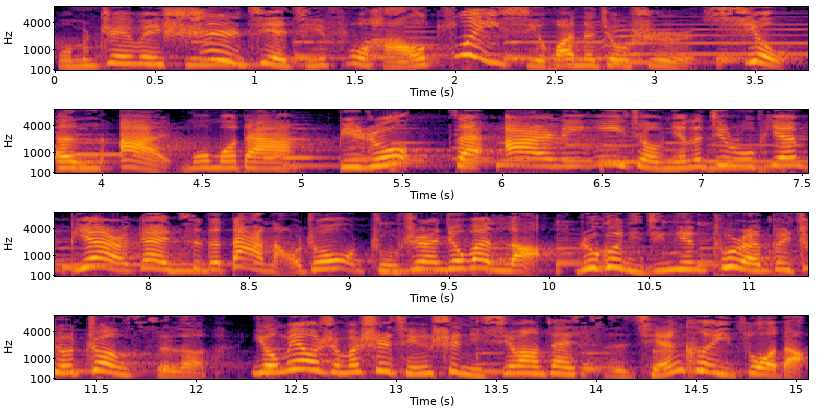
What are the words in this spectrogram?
我们这位世界级富豪最喜欢的就是秀恩爱，么么哒。比如在二零一九年的纪录片《比尔盖茨的大脑》中，主持人就问了：如果你今天突然被车撞死了，有没有什么事情是你希望在死前可以做的？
